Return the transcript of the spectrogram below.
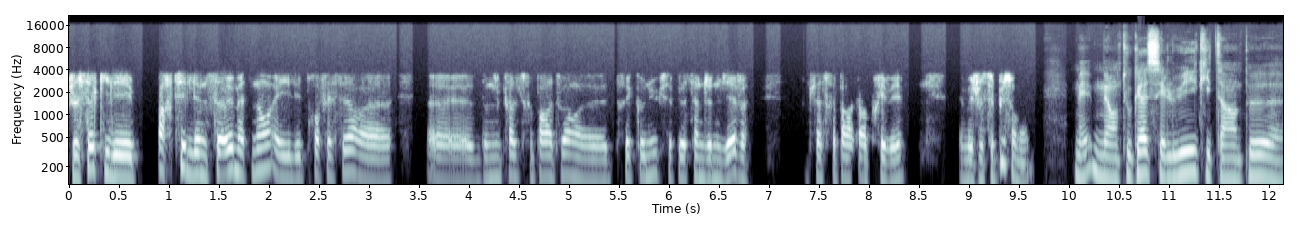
Je sais qu'il est parti de l'ENSAE maintenant et il est professeur euh, euh, dans une classe préparatoire très connue qui s'appelle Sainte-Geneviève, une classe préparatoire privée. Mais je sais plus son nom. Mais, mais en tout cas, c'est lui qui t'a un peu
